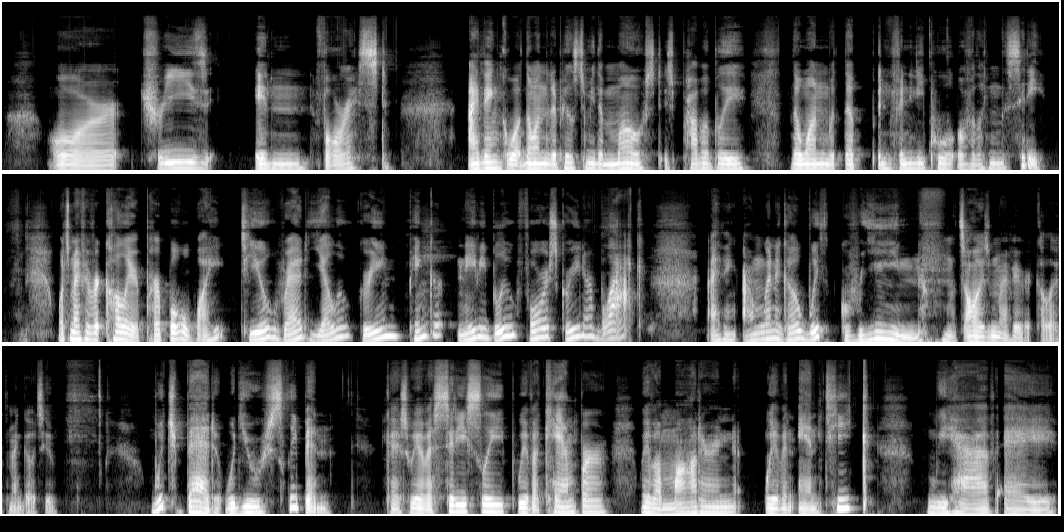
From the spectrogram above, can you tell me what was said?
or trees in forest. I think what the one that appeals to me the most is probably the one with the infinity pool overlooking the city. What's my favorite color? Purple, white, teal, red, yellow, green, pink, or navy blue, forest green, or black? I think I'm gonna go with green. That's always been my favorite color. It's my go-to. Which bed would you sleep in? Okay, so we have a city sleep, we have a camper, we have a modern, we have an antique, we have a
